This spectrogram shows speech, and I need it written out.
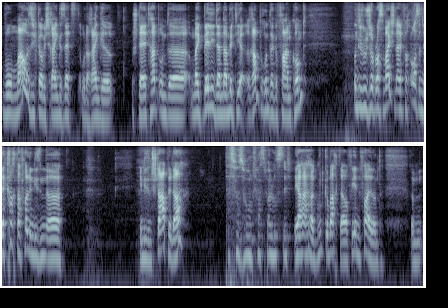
wo Mao sich, glaube ich, reingesetzt oder reingestellt hat und äh, Mike Bailey dann damit die Rampe runtergefahren kommt. Und die Lucha Bros weichen einfach aus und der kracht da voll in diesen, äh, in diesen Stapel da. Das war so unfassbar lustig. Ja, gut gemacht, auf jeden Fall. Und ähm,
